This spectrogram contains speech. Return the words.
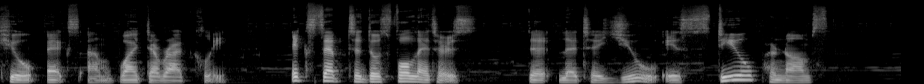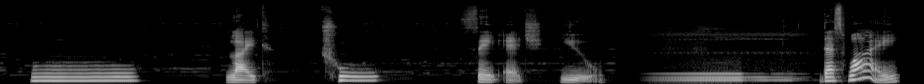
Q, X, and Y directly. Except those four letters, the letter U is still pronounced U, like Chu, C-H-U. That's why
